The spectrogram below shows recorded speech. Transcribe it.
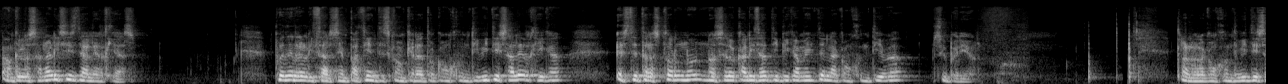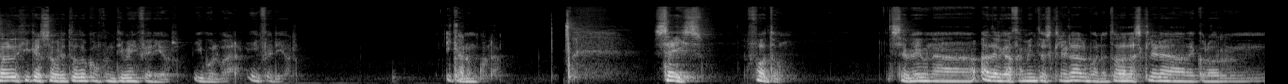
aunque los análisis de alergias pueden realizarse en pacientes con queratoconjuntivitis alérgica, este trastorno no se localiza típicamente en la conjuntiva superior. Claro, la conjuntivitis alérgica es sobre todo conjuntiva inferior y vulvar inferior. Y carúncula. 6. Foto. Se ve un adelgazamiento escleral, bueno, toda la esclera de color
